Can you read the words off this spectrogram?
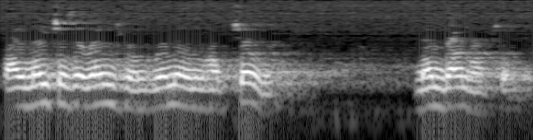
by nature's arrangement, women have children. Men don't have children.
